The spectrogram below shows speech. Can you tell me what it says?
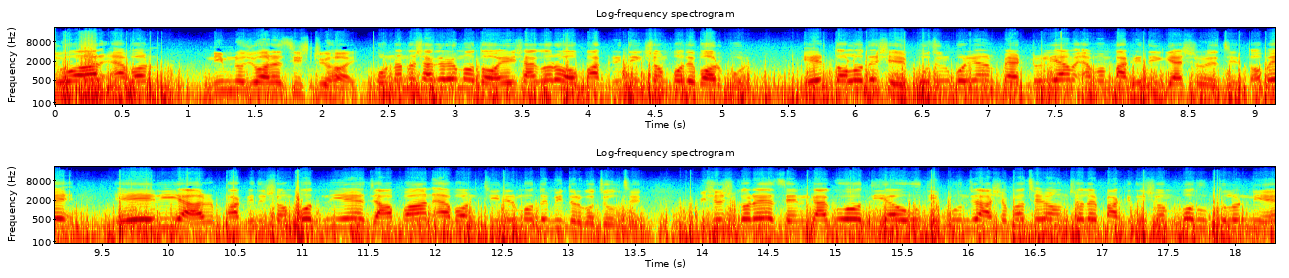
জোয়ার এবং নিম্ন জোয়ারের সৃষ্টি হয়। অন্যান্য সাগরের মতো এই সাগরও প্রাকৃতিক সম্পদে ভরপুর। এর তলদেশে প্রচুর পরিমাণ পেট্রোলিয়াম এবং প্রাকৃতিক গ্যাস রয়েছে। তবে এরিয়ার প্রাকৃতিক সম্পদ নিয়ে জাপান এবং চীনের মধ্যে বিতর্ক চলছে। বিশেষ করে সেনকাগু ও দিয়াউ দ্বীপপুঞ্জের আশেপাশের অঞ্চলের প্রাকৃতিক সম্পদ উত্তোলন নিয়ে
